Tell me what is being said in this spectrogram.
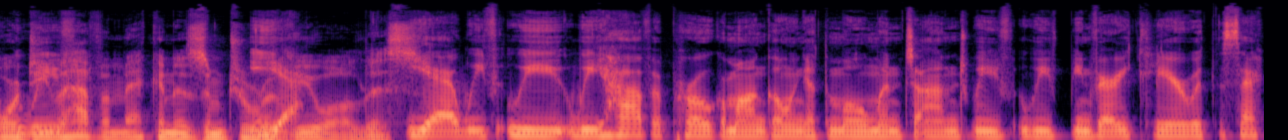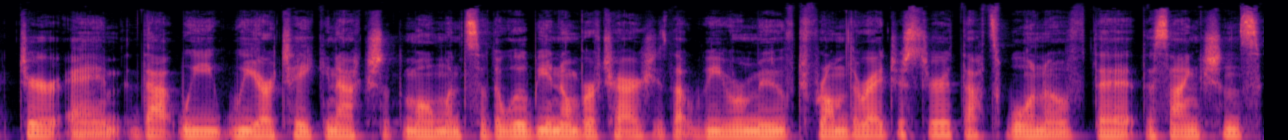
or do we've, you have a mechanism to review yeah, all this? Yeah, we we we have a program ongoing at the moment, and we've we've been very clear with the sector um, that we we are taking action at the moment. So there will be a number of charities that will be removed from the register. That's one of the the sanctions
